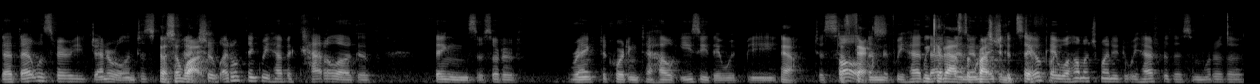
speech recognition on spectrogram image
that, that was very general and just. Yes, actually, I don't think we have a catalog of things or sort of ranked according to how easy they would be Yeah, to to solve. fix. And if we had We that, could ask then the NIH question could say, okay, different. well, how much money do we have for this and what are the,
